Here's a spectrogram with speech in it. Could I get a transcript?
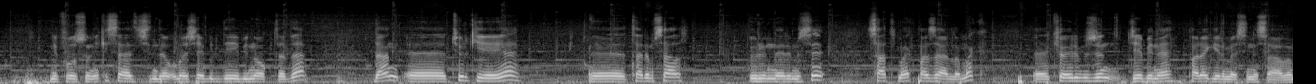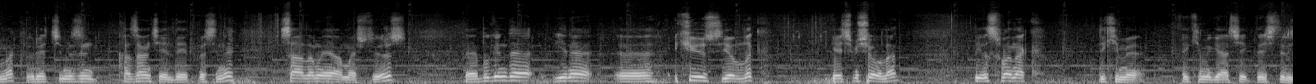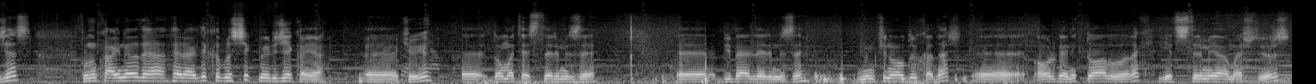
nüfusun 2 saat içinde ulaşabildiği bir noktada dan e, Türkiye'ye e, tarımsal ürünlerimizi satmak, pazarlamak, e, köylümüzün cebine para girmesini sağlamak, üreticimizin kazanç elde etmesini sağlamaya amaçlıyoruz. E, bugün de yine e, 200 yıllık geçmişi olan bir ıspanak dikimi ekimi gerçekleştireceğiz. Bunun kaynağı da herhalde Kıbrısçık Börücekaya e, köyü. E, domateslerimizi, e, biberlerimizi mümkün olduğu kadar e, organik, doğal olarak yetiştirmeye amaçlıyoruz.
